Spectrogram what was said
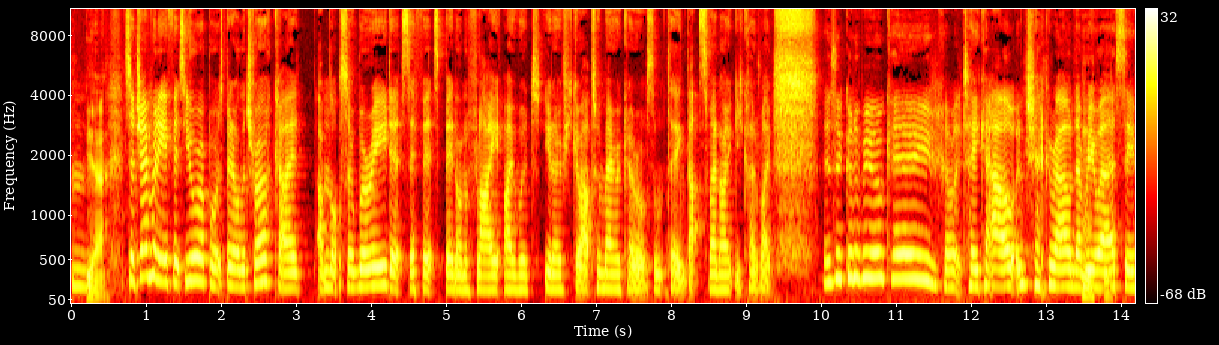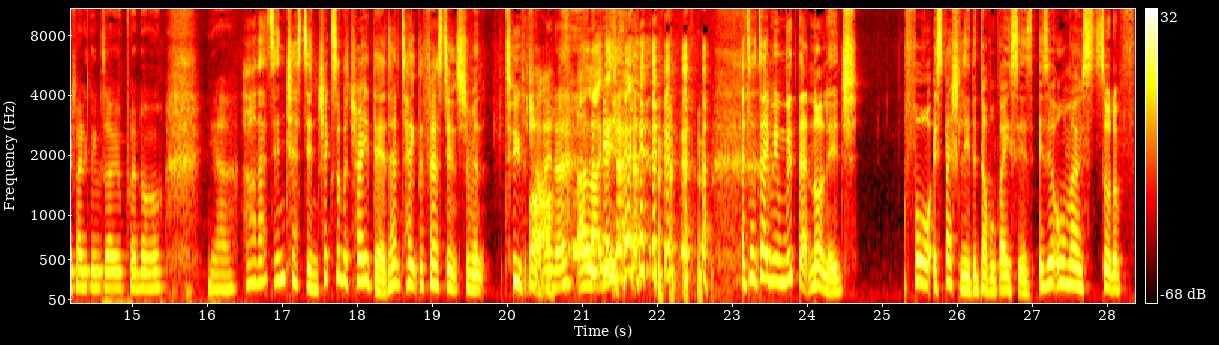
Mm. Yeah. So generally, if it's Europe or it's been on the truck, I I'm not so worried. It's if it's been on a flight, I would, you know, if you go out to America or something, that's when I you kind of like, is it gonna be okay? Kind of like take it out and check around everywhere to see if anything's open or, yeah. Oh, that's interesting. Tricks of the trade there. Don't take the first instrument too to far. China. I like that. and so, Damien, with that knowledge, for especially the double basses, is it almost sort of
